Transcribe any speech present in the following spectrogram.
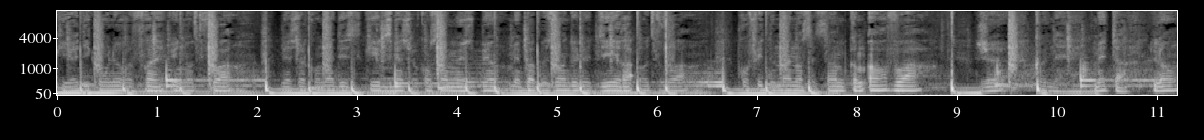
Qui a dit qu'on le referait une autre fois? Bien sûr qu'on a des skills, bien sûr qu'on s'amuse bien Mais pas besoin de le dire à haute voix. Profite de maintenant c'est simple comme au revoir. Je connais mes talents,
